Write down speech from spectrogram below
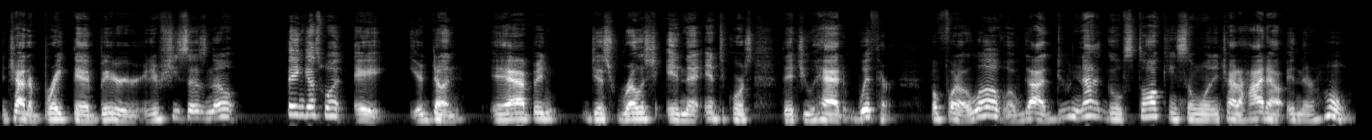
And try to break that barrier. And if she says no, then guess what? Hey, you're done. It happened. Just relish in that intercourse that you had with her. But for the love of God, do not go stalking someone and try to hide out in their home.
